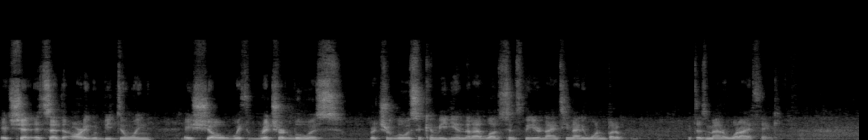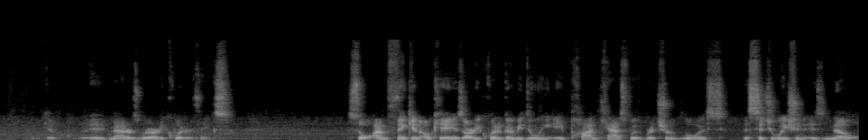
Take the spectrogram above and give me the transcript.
It, sh- it said that Artie would be doing a show with Richard Lewis. Richard Lewis, a comedian that I've loved since the year 1991, but it doesn't matter what I think. It, it matters what Artie Quitter thinks. So I'm thinking, okay, is Artie Quitter going to be doing a podcast with Richard Lewis? The situation is no.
